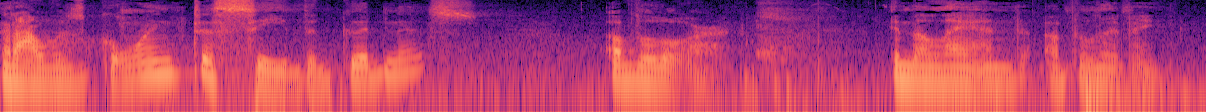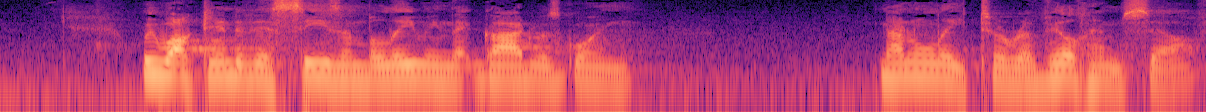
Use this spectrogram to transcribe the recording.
that I was going to see the goodness of the Lord in the land of the living. We walked into this season believing that God was going not only to reveal himself,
